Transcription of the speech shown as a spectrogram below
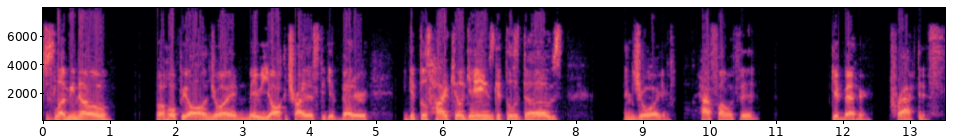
just let me know. But hope you all enjoy and maybe y'all can try this to get better. Get those high kill games, get those dubs. Enjoy. Have fun with it. Get better. Practice.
